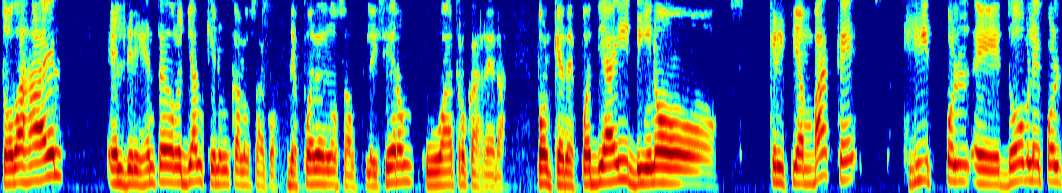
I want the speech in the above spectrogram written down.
todas a él. El dirigente de los Yankees nunca lo sacó. Después de dos outs, le hicieron cuatro carreras. Porque después de ahí vino Cristian Vázquez, hit por, eh, doble por,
